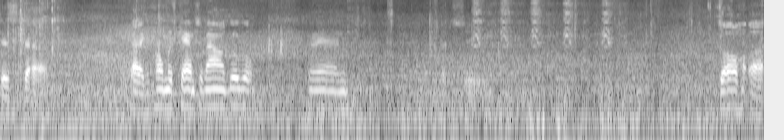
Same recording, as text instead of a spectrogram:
Just uh, got like homeless camps around Google, and It's all uh,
